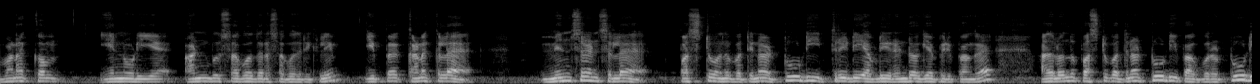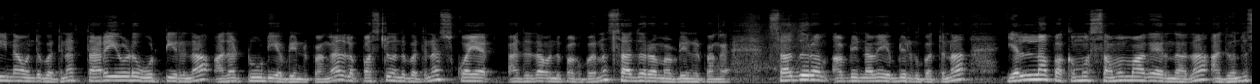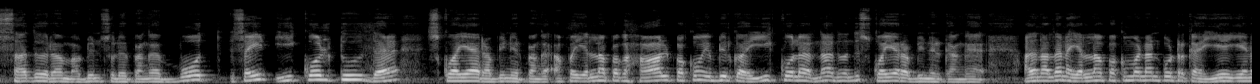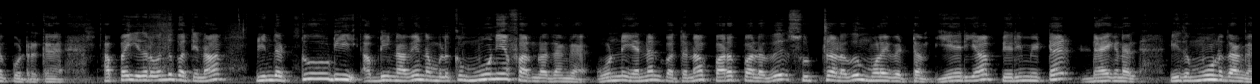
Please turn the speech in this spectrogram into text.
வணக்கம் என்னுடைய அன்பு சகோதர சகோதரிகளே. இப்போ கணக்கில் மென்சரன்ஸில் ஃபஸ்ட்டு வந்து பார்த்திங்கன்னா டூ டி த்ரீ டி அப்படி ரெண்டு வகையாக பிரிப்பாங்க. அதில் வந்து ஃபஸ்ட்டு பார்த்தீங்கன்னா டூ டி பார்க்க போகிறோம் டூ டினா வந்து பார்த்தீங்கன்னா தரையோட ஒட்டி இருந்தால் அதான் டூ டி அப்படின்னு இருப்பாங்க. அதில் ஃபஸ்ட்டு வந்து பார்த்தீங்கன்னா ஸ்கொயர் அதுதான் வந்து பார்க்க போகிறோம் சதுரம் அப்படின்னு இருப்பாங்க. சதுரம் அப்படின்னாவே எப்படி இருக்குது பார்த்தோன்னா எல்லா பக்கமும் சமமாக இருந்தால் தான் அது வந்து சதுரம் அப்படின்னு சொல்லியிருப்பாங்க. Both side equal to the square அப்படின்னு இருப்பாங்க. அப்போ எல்லா பக்கம் ஹால் பக்கம் எப்படி இருக்கும் ஈக்குவலாக இருந்தால் அது வந்து ஸ்கொயர் அப்படின்னு இருக்காங்க. அதனால தான் நான் எல்லா பக்கமும் நான் போட்டிருக்கேன். ஏ ஏன்னு போட்டிருக்கேன். அப்போ இதில் வந்து பார்த்தீங்கன்னா இந்த டூ டி அப்படின்னாவே நம்மளுக்கு மூணே ஃபார்முலா தாங்க. ஒன்று என்னன்னு பார்த்தோன்னா பரப்பளவு சுற்றளவு மூளைவெட்டம். ஏரியா பெரிமீட்டர் டயகனல் இது மூணு தாங்க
